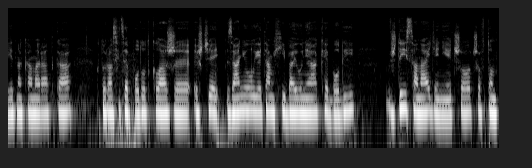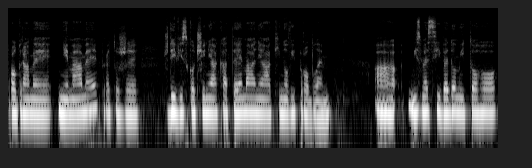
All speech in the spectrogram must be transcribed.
jedna kamarátka, ktorá síce podotkla, že ešte za ňu je tam chýbajú nejaké body. Vždy sa nájde niečo, čo v tom programe nemáme, pretože vždy vyskočí nejaká téma, nejaký nový problém. A my sme si vedomi toho,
